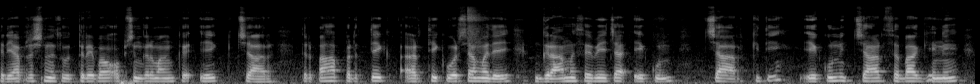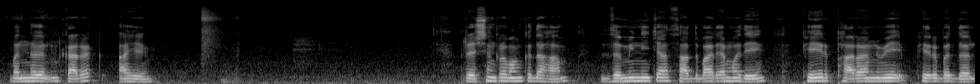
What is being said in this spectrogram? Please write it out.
तर या प्रश्नाचं उत्तर आहे पहा ऑप्शन क्रमांक एक चार. तर पहा प्रत्येक आर्थिक वर्षामध्ये ग्रामसभेच्या एकूण चार किती? एकूण चार सभा घेणे बंधनकारक आहे. प्रश्न क्रमांक दहा. जमिनीच्या सातबाऱ्यामध्ये फेरफारान्वे फेरबदल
